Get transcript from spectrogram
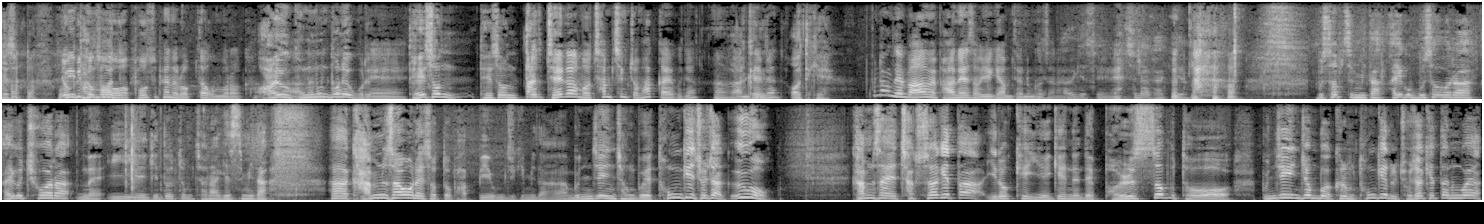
계속 또 우리 방송 뭐 보수 패널 없다고 뭐라고 아유 안 공문? 보내고 그래. 예. 대선 대선 딱 저- 제가 뭐 참칭 좀 할까요, 그냥? 어, 안 아, 그래. 되면 어떻게? 그냥 내 마음에 반해서 얘기하면 되는 거잖아요. 알겠습니다. 예. 지나갈게요. 무섭습니다. 아이고 무서워라. 아이고 추워라. 네, 이 얘기도 좀 전하겠습니다. 아, 감사원에서 또 바삐 움직입니다. 문재인 정부의 통계 조작 의혹. 감사에 착수하겠다 이렇게 얘기했는데 벌써부터 문재인 정부가 그럼 통계를 조작했다는 거야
